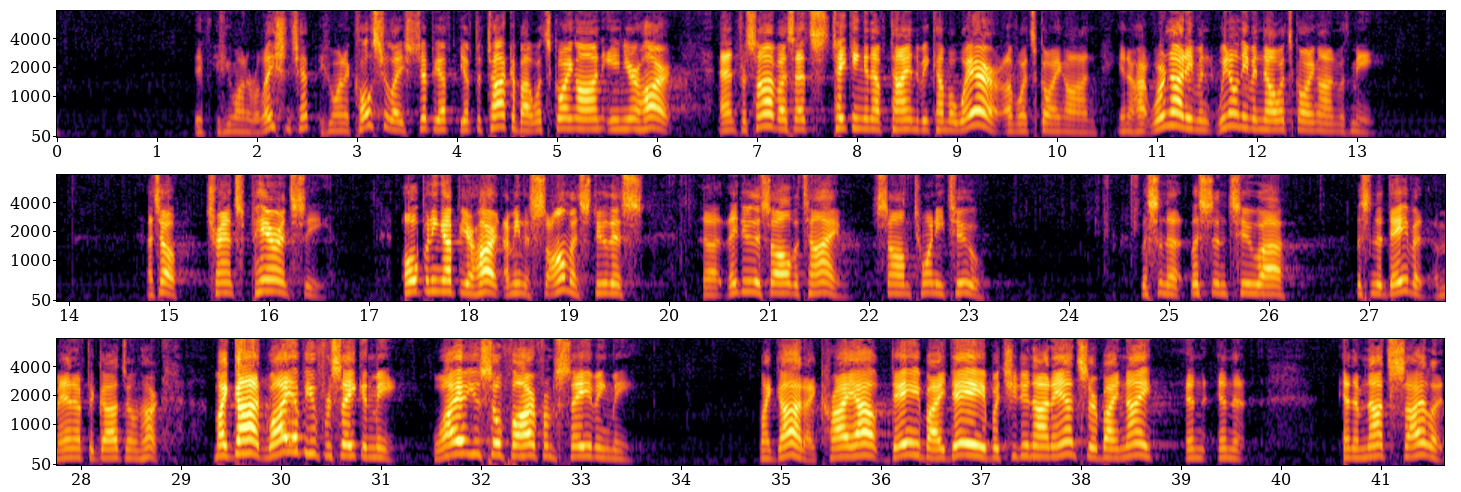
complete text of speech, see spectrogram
If, if you want a relationship, if you want a close relationship, you have, you have to talk about what's going on in your heart. And for some of us, that's taking enough time to become aware of what's going on in our heart. We're not even, we don't even know what's going on with me. And so, transparency, opening up your heart. I mean, the psalmists do this, uh, they do this all the time. Psalm 22. Listen to, listen to, uh, listen to David, a man after God's own heart. My God, why have you forsaken me? Why are you so far from saving me? My God, I cry out day by day, but you do not answer by night, and, and, and am not silent.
